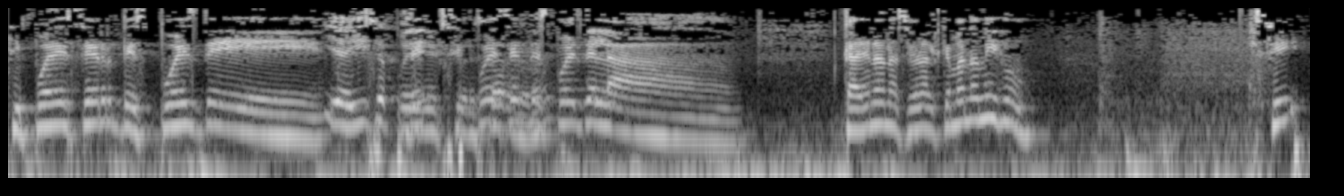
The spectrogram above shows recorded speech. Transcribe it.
Si puede ser después de. Y ahí se pueden de- Si puede ser ¿verdad? después de la cadena nacional. ¿Qué manda, mijo? Sí.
